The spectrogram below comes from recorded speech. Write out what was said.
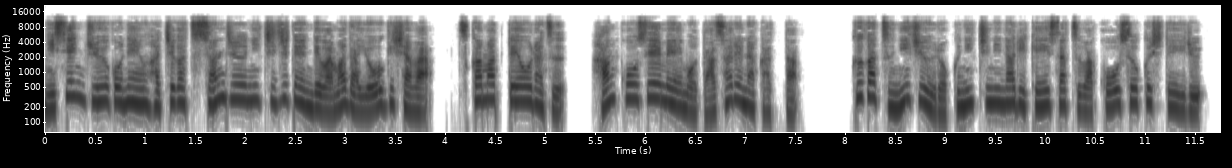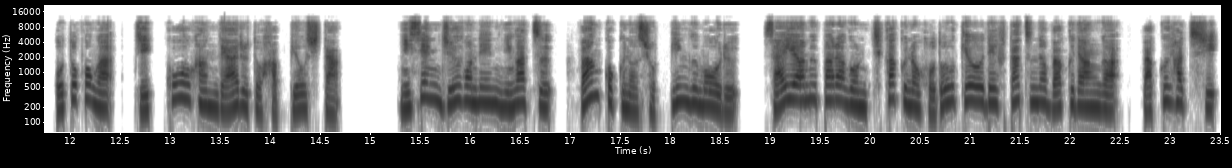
2015年8月30日時点ではまだ容疑者は捕まっておらず、犯行声明も出されなかった。9月26日になり警察は拘束している男が実行犯であると発表した。2015年2月、バンコクのショッピングモール、サイアムパラゴン近くの歩道橋で2つの爆弾が爆発し、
